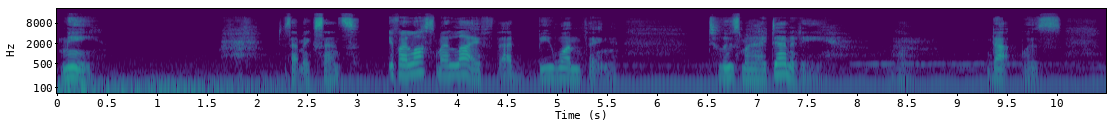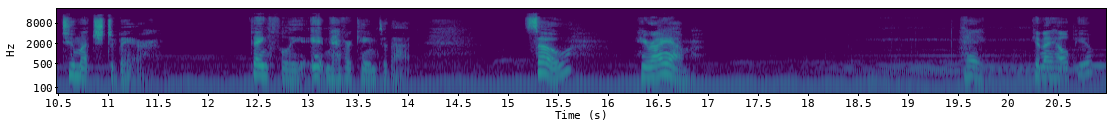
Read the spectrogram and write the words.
me. Does that make sense? If I lost my life, that'd be one thing. To lose my identity, that was too much to bear. Thankfully, it never came to that. So, here I am. Hey, Can I help you?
